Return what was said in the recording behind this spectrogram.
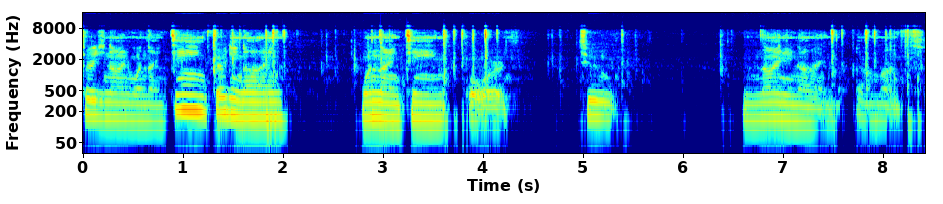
39 119 39 119 or 299 a month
